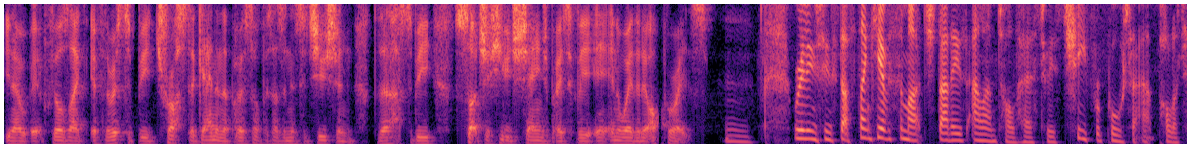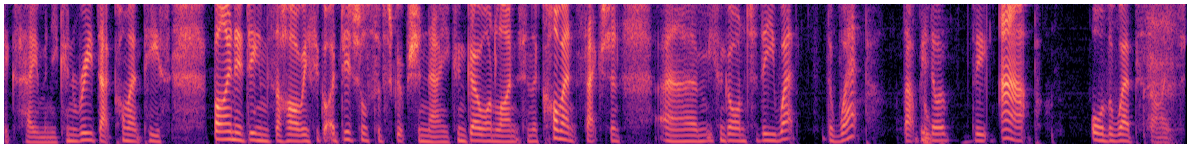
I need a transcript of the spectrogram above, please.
you know, it feels like if there is to be trust again in the post office as an institution, there has to be such a huge change basically in, in the way that it operates. Mm. Really interesting stuff. Thank you ever so much. That is Alain Tolhurst, who is chief reporter at Politics Home. And you can read that comment piece by Nadhim Zahawi. If you've got a digital subscription now, you can go online. It's in the comments section. Um, you can go onto the web, the web, That'd be the the app or the website.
